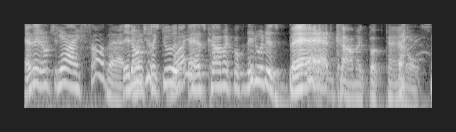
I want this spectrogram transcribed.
And they don't. Just, Yeah, I saw that. They don't just like, do it why- as comic book. They do it as bad comic book panels.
